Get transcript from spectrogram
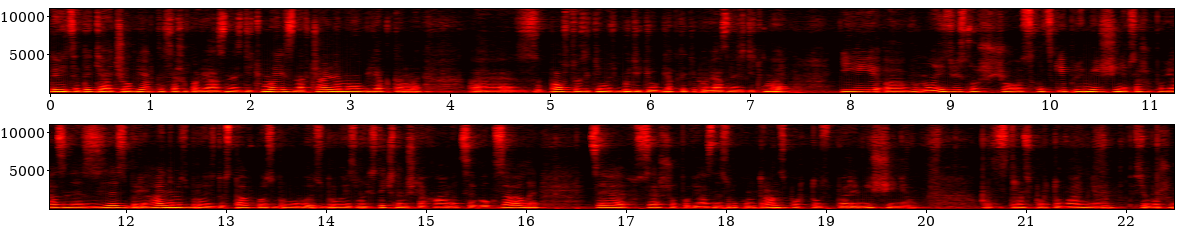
Дивіться, дитячі об'єкти, все, що пов'язане з дітьми, з навчальними об'єктами, з просто з якимось будь-які об'єкти, які пов'язані з дітьми. І, е, ну, і звісно, що складські приміщення, все, що пов'язане з зберіганням зброї, з доставкою зброї, зброї, з логістичними шляхами, це вокзали, це все, що пов'язане з рухом транспорту, з переміщенням, е, з транспортуванням всього, що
